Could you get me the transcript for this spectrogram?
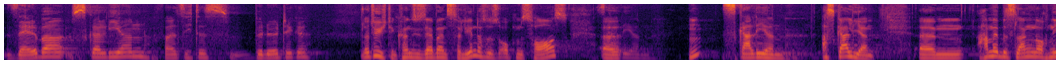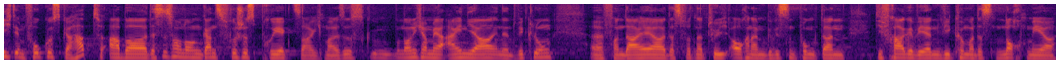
selber skalieren, falls ich das benötige? Natürlich, den können Sie selber installieren, das ist Open Source. Äh, skalieren. Äh, hm? Skalieren. Ach, skalieren. Ähm, haben wir bislang noch nicht im Fokus gehabt, aber das ist auch noch ein ganz frisches Projekt, sage ich mal. Es ist noch nicht mehr ein Jahr in Entwicklung. Äh, von daher, das wird natürlich auch an einem gewissen Punkt dann die Frage werden, wie können wir das noch mehr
